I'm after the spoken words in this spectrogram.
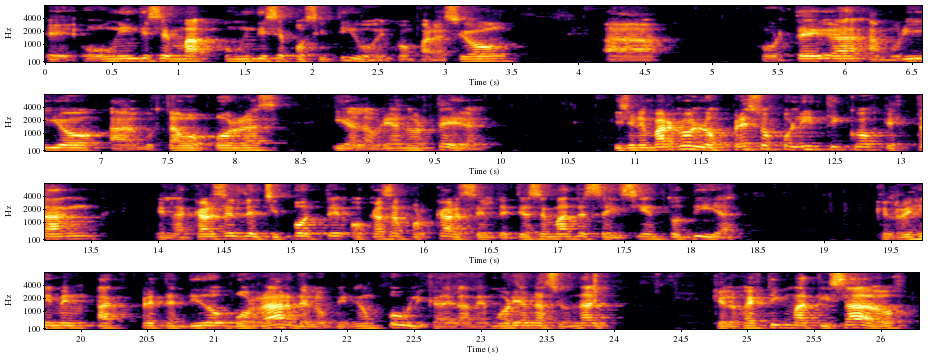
eh, o un índice, más, un índice positivo en comparación a Ortega, a Murillo, a Gustavo Porras y a Laureano Ortega. Y sin embargo, los presos políticos que están en la cárcel del Chipote o casa por cárcel desde hace más de 600 días, que el régimen ha pretendido borrar de la opinión pública, de la memoria nacional, que los ha estigmatizado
